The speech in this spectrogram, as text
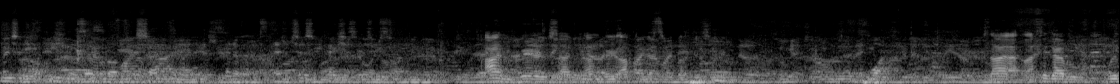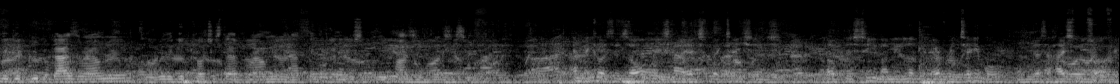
Mason, what is your level excitement and anticipation going on? I'm very excited. I'm very optimistic about this year. Why? I, I think I have a really good group of guys around me, a really good coaching staff around me, and I think we're going to do some really positive things this year. And because there's always high expectations of this team. I mean, look at every table, there's a Heisman Trophy,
